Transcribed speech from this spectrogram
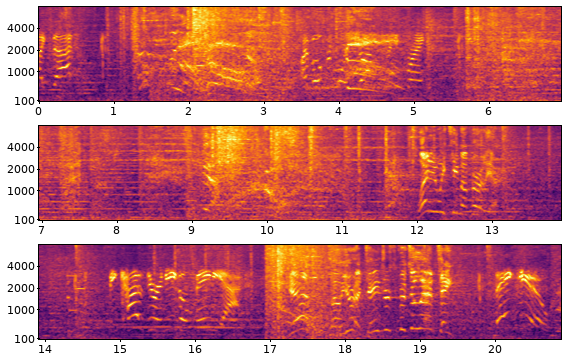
Like that. I've opened more shots for you, Frank. Why didn't we team up earlier? Because you're an egomaniac. Yeah? Well, you're a dangerous vigilante! Thank you.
